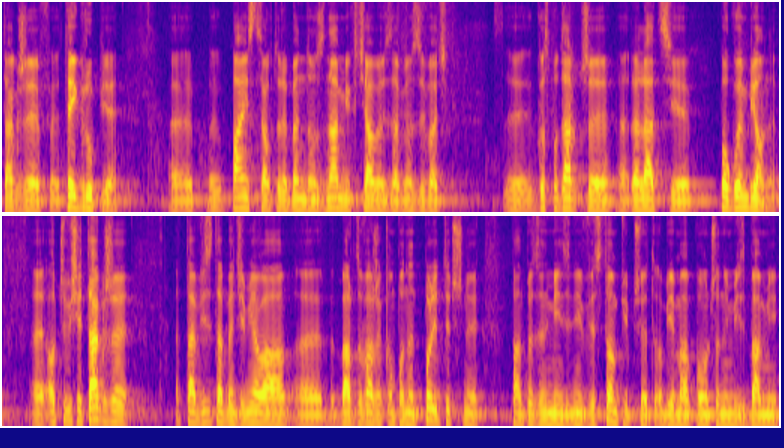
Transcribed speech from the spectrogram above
także w tej grupie państwa, które będą z nami chciały zawiązywać gospodarcze relacje pogłębione. Oczywiście także ta wizyta będzie miała e, bardzo ważny komponent polityczny. Pan prezydent między innymi wystąpi przed obiema połączonymi izbami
